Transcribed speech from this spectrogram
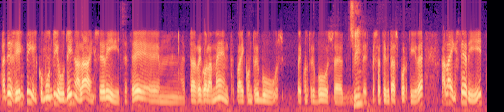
Ad esempio il Comune di Udine ha inserito ehm, il regolamento per i contributi, per i contributi eh, sì. per le attività sportive, ha inserito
